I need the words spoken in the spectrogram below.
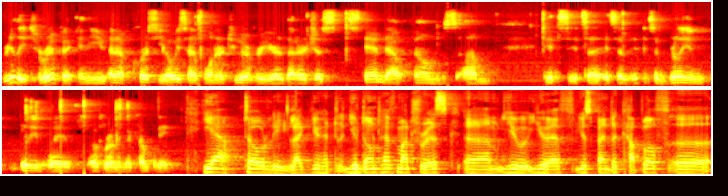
really terrific. And you and of course you always have one or two every year that are just standout films. Um, it's it's a it's a it's a brilliant brilliant way of, of running a company. Yeah, totally. Like you had you don't have much risk. Um, you you have you spend a couple of. Uh,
